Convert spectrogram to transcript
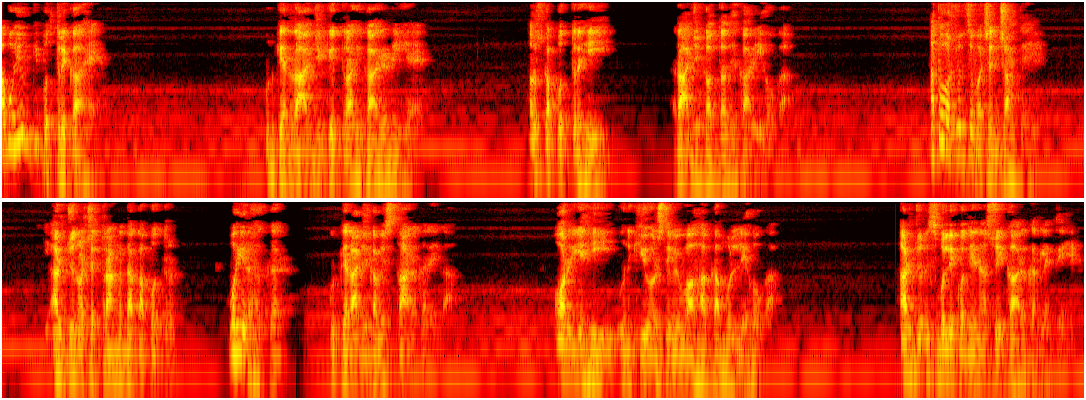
अब वही उनकी पुत्रिका है। उनके राज्य की उत्तराधिकारिणी है और उसका पुत्र ही राज्य का उत्तराधिकारी होगा। अतो अर्जुन से वचन चाहते हैं कि अर्जुन और चित्रांगदा का पुत्र वही रहकर उनके राज्य का विस्तार करेगा। और यही उनकी ओर से विवाह का मूल्य होगा। अर्जुन इस मूल्य को देना स्वीकार कर लेते हैं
